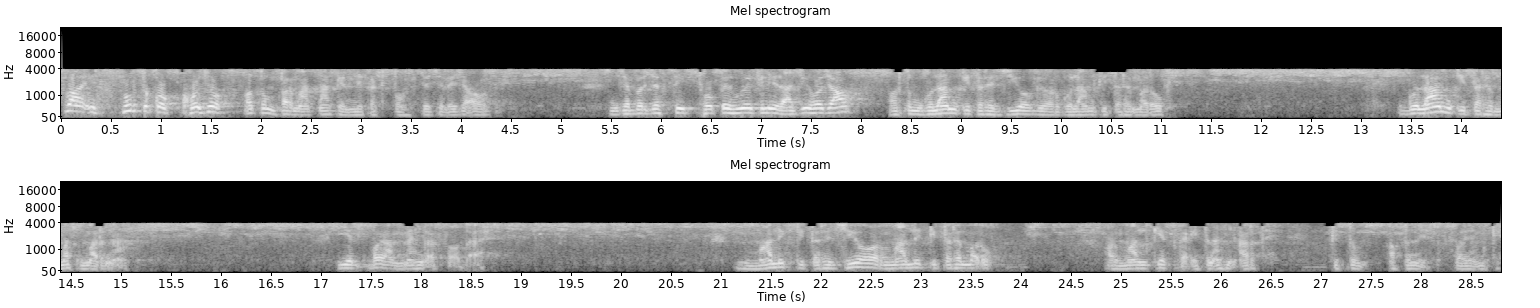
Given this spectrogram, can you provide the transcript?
स्वस्फूर्त को खोजो और तुम परमात्मा के निकट पहुँचते चले जाओगे। ज़बरदस्ती थोपे हुए के लिए राज़ी हो जाओ। और तुम गुलाम की तरह जियोगे और गुलाम की तरह मरोगे। गुलाम की तरह मत मरना। ये बड़ा महँगा सौदा है। मालिक की तरह जियो और मालिक की तरह मरो। और मालिकियत का इतना ही अर्थ है कि तुम अपने स्वयं के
